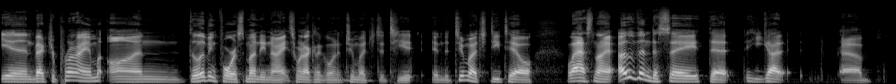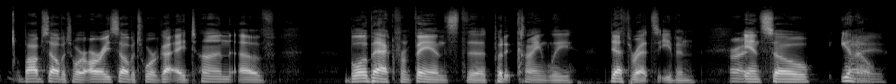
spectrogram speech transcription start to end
in Vector Prime on the Living Force Monday night. So we're not going to go into too much dete- into too much detail last night, other than to say that he got uh, Bob Salvatore, R.A. Salvatore, got a ton of blowback from fans, to put it kindly, death threats even, All right. and so you know. I-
